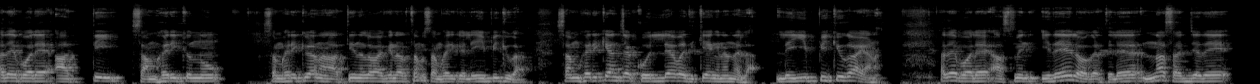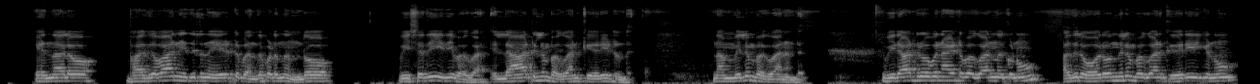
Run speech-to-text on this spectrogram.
അതേപോലെ അത്തി സംഹരിക്കുന്നു. സംഹരിക്കുക എന്നാണ്. അത്തി എന്നുള്ള വാക്കിന്റെ അർത്ഥം സംഹരിക്കുക ലയിപ്പിക്കുക. സംഹരിക്കുക എന്ന് വെച്ചാൽ കൊല്ല വധിക്കുക എങ്ങനെയെന്നല്ല ലയിപ്പിക്കുകയാണ് അതേപോലെ അസ്മിൻ ഇതേ ലോകത്തിൽ ന സജ്ജതേ. എന്നാലോ ഭഗവാൻ ഇതിൽ നേരിട്ട് ബന്ധപ്പെടുന്നുണ്ടോ? വിശദീതി ഭഗവാൻ. എല്ലാറ്റിലും ഭഗവാൻ കയറിയിട്ടുണ്ട് നമ്മിലും ഭഗവാനുണ്ട്. വിരാട് രൂപനായിട്ട് ഭഗവാൻ നിൽക്കണു. അതിൽ ഓരോന്നിലും ഭഗവാൻ കയറിയിരിക്കണു.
